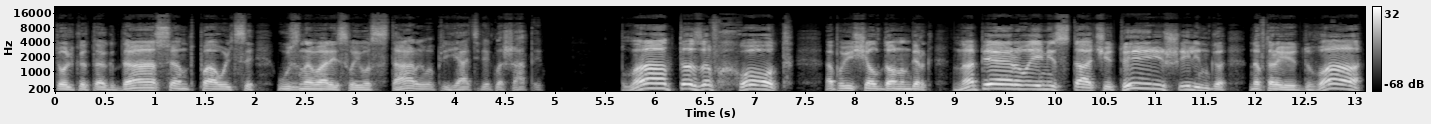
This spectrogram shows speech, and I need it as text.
только тогда Сент-Паульцы узнавали своего старого приятеля Глашаты. «Плата за вход!» — оповещал Донненберг. «На первые места четыре шиллинга, на вторые два,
